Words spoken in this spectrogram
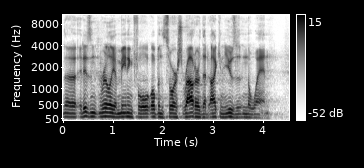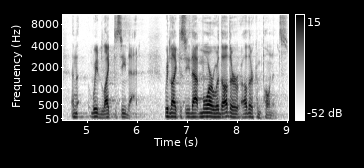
it isn't really a meaningful open source router that I can use in the WAN. And we'd like to see that. We'd like to see that more with other, other components.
